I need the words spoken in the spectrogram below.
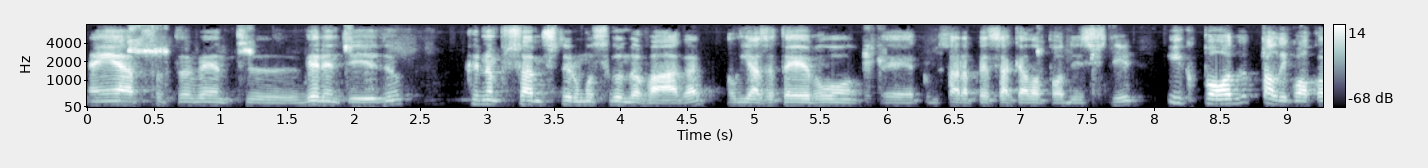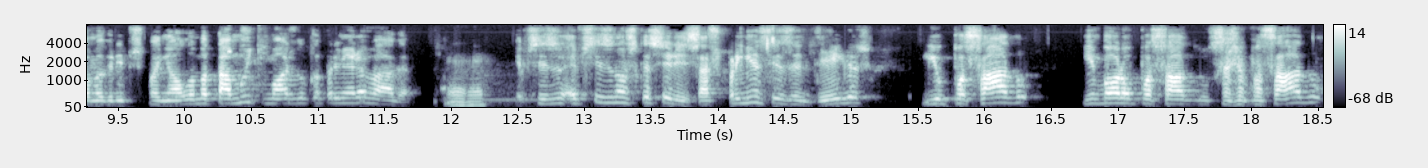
nem é absolutamente garantido que não possamos ter uma segunda vaga. Aliás, até é bom é, começar a pensar que ela pode existir e que pode, tal e qual como a gripe espanhola, matar muito mais do que a primeira vaga. Uhum. É, preciso, é preciso não esquecer isso. Há experiências antigas e o passado, embora o passado seja passado,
